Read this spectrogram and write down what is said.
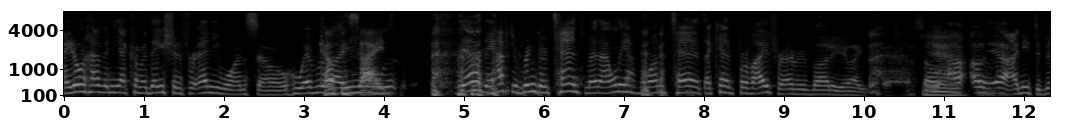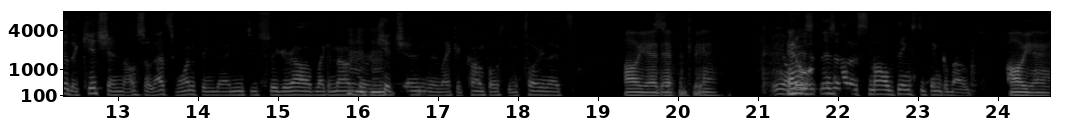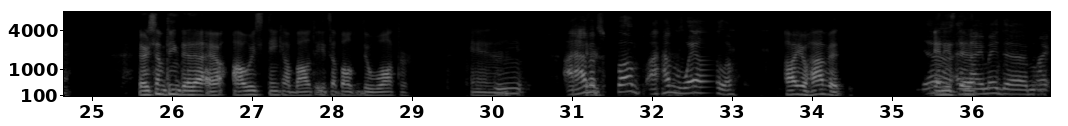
I don't have any accommodation for anyone, so whoever Camping I site. know, yeah, they have to bring their tent, man. I only have one tent. I can't provide for everybody. Like, yeah. so Yeah. I- oh yeah, I need to build a kitchen. Also, that's one thing that I need to figure out, like an outdoor Mhm. kitchen and like a composting toilet. Oh yeah, So- definitely. Yeah. You know, And there's, there's a lot of small things to think about. Oh yeah. There's something that I always think about. It's about the water. And Mm, I have a pump. I have a well. oh, you have it. Yeah, And and, is the- I made a my,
